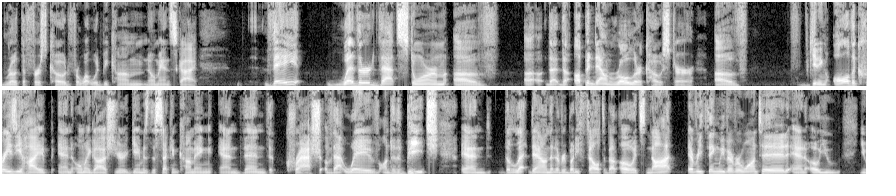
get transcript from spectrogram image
wrote the first code for what would become No Man's Sky. They weathered that storm of uh, that the up and down roller coaster of getting all the crazy hype and oh my gosh, your game is the second coming, and then the crash of that wave onto the beach and the letdown that everybody felt about oh, it's not everything we've ever wanted, and oh, you you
